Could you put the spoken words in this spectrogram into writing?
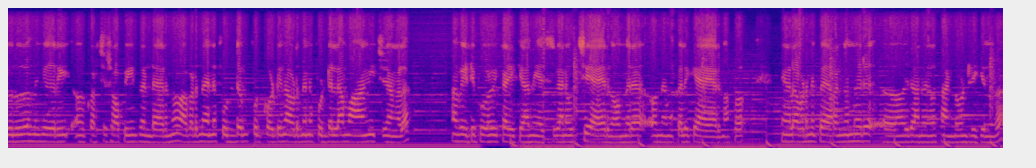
ലുലുവിൽ ഒന്ന് കയറി കുറച്ച് ഷോപ്പിംഗ് ഒക്കെ ഉണ്ടായിരുന്നു. അവിടെ നിന്ന് തന്നെ ഫുഡും ഫുഡ് കോർട്ടിൽ നിന്ന് അവിടെ നിന്ന് ഫുഡെല്ലാം വാങ്ങിച്ചു ഞങ്ങൾ ആ വീട്ടിൽ പോയി കഴിക്കാമെന്ന് വിചാരിച്ചു. കാരണം ഉച്ചയായിരുന്നു ഒന്നര ഒന്നേ മുക്കാലൊക്കെ ആയിരുന്നു അപ്പോൾ ഞങ്ങൾ അവിടെ നിന്ന് ഇപ്പോൾ ഇറങ്ങുന്ന ഒരു ഇതാണ് ഞങ്ങൾ കണ്ടുകൊണ്ടിരിക്കുന്നത്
